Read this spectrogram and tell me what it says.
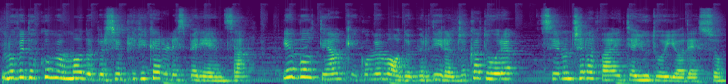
lo vedo come un modo per semplificare l'esperienza e a volte anche come modo per dire al giocatore se non ce la fai ti aiuto io adesso.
